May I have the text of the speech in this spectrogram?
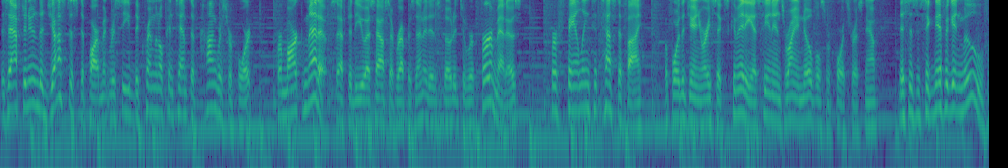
this afternoon, the Justice Department received the criminal contempt of Congress report for Mark Meadows after the U.S. House of Representatives voted to refer Meadows for failing to testify before the January 6th committee. As CNN's Ryan Nobles reports for us now, this is a significant move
